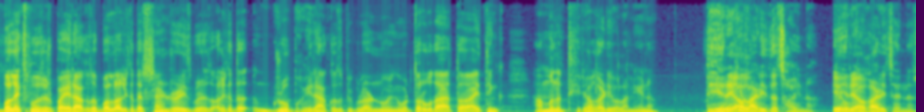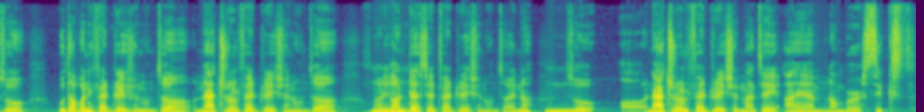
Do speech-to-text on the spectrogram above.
बल्ल एक्सपोजर पाइरहेको छ बल्ल अलिकति स्ट्यान्डर्डाइज भएर अलिकति ग्रो भइरहेको छ पिपल आर नोइङ तर उता त आई थिङ्क हामीलाई धेरै अगाडि होला नि होइन? धेरै अगाडि त छैन। धेरै अगाडि छैन। सो उता पनि फेडरेसन हुन्छ नेचुरल फेडरेसन हुन्छ। अनि अनटेस्टेड फेडरेसन हुन्छ होइन? सो नेचुरल फेडरेसनमा चाहिँ I am number six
